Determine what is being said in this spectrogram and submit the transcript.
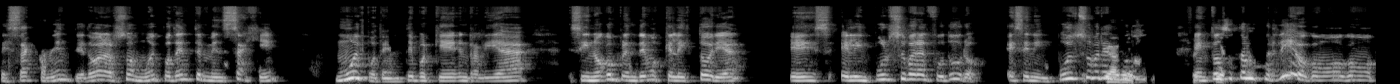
Exactamente, toda la razón, muy potente el mensaje, muy potente, porque en realidad, si no comprendemos que la historia es el impulso para el futuro, es el impulso para el futuro. Entonces estamos perdidos como,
